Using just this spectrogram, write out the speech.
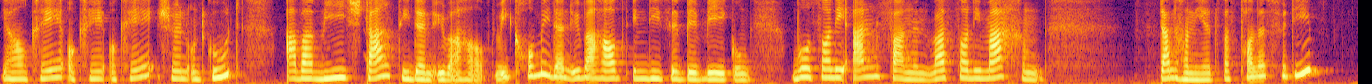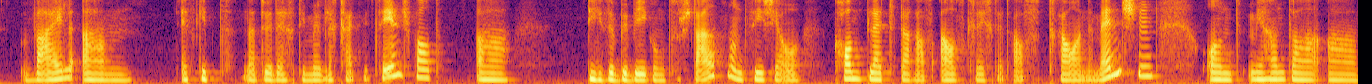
ja, okay, okay, okay, schön und gut, aber wie starte ich denn überhaupt? Wie komme ich denn überhaupt in diese Bewegung? Wo soll ich anfangen? Was soll ich machen? Dann habe ich jetzt was Tolles für die, weil ähm, es gibt natürlich die Möglichkeit mit Seelensport äh, diese Bewegung zu starten und sie ist ja auch komplett darauf ausgerichtet, auf trauernde Menschen. Und wir haben da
